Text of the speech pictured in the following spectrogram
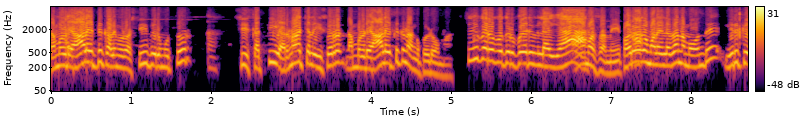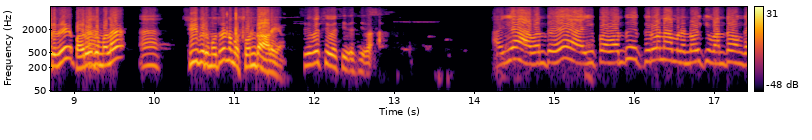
நம்மளுடைய ஆலயத்துக்கு கிளம்பிடுவோம். ஸ்ரீபெருமுத்தூர். ஸ்ரீ சக்தி அருணாச்சல ஈஸ்வரர் நம்மளுடைய ஆலயத்துக்கு நாங்க போயிடுவோமா? ஸ்ரீபெரும்புத்தூர் போயிருவீங்களா ஐயா? ஆமா சாமி. பர்வதமலையில தான் நம்ம வந்து இருக்கிறது. பர்வதமலை ஆ. ஸ்ரீபெருமுத்தூர் நம்ம சொந்த ஆலயம் சிவ சிவ சிவ சிவா ஐயா வந்து இப்ப வந்து திருவண்ணாமலை நோக்கி வந்தவங்க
